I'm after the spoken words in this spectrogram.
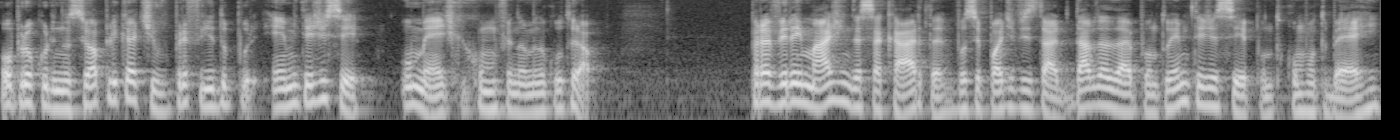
ou procure no seu aplicativo preferido por MTGC, o Magic como fenômeno cultural. Para ver a imagem dessa carta, você pode visitar www.mtgc.com.br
